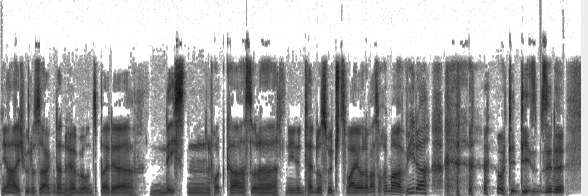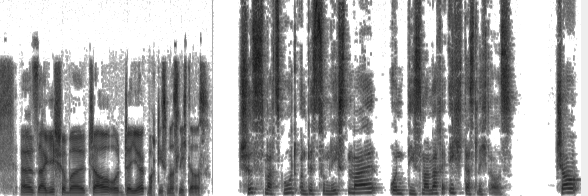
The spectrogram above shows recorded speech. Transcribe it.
ja, ich würde sagen, dann hören wir uns bei der nächsten Podcast oder Nintendo Switch 2 oder was auch immer wieder. und in diesem Sinne äh, sage ich schon mal Ciao und der Jörg macht diesmal das Licht aus. Tschüss, macht's gut und bis zum nächsten Mal. Und diesmal mache ich das Licht aus. Ciao.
